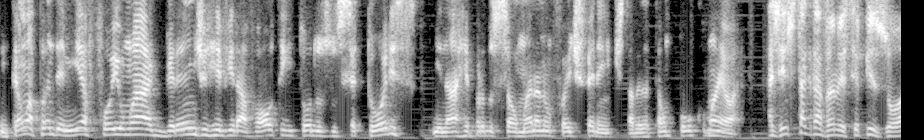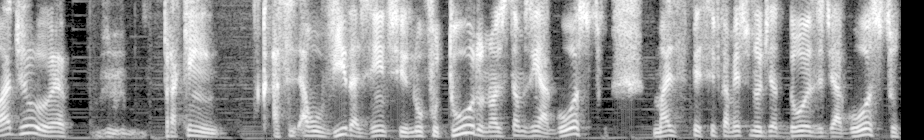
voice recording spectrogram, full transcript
Então, a pandemia foi uma grande reviravolta em todos os setores e na reprodução humana não foi diferente, talvez até um pouco maior. A gente está gravando esse episódio, é, para quem a, a ouvir a gente no futuro, nós estamos em agosto, mais especificamente no dia 12 de agosto,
